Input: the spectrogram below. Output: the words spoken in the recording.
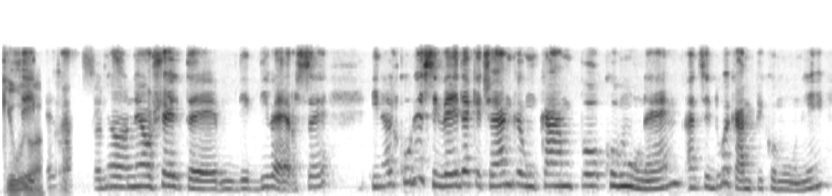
Chiudo. Sì, esatto. ne, ho, ne, ho, scelte di, diverse. In alcune si vede che c'è anche un campo comune, anzi due campi comuni,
